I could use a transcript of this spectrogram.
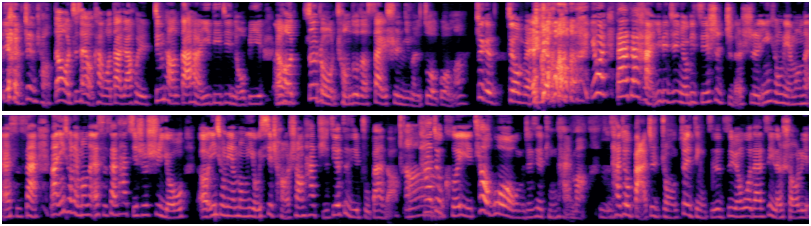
也很正常。但我之前有看过，大家会经常大喊 EDG 牛逼，然后这种程度的赛事你们做过吗？这个就没有，因为大家在喊 EDG 牛逼，其实是指的是英雄联盟的 S 赛。那英雄联盟的 S 赛，它其实是由呃英雄联盟游戏厂商它直接自己主办的，它就可以跳过我们这些平台嘛，它就把这种最顶级的资源握在自己的手里。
